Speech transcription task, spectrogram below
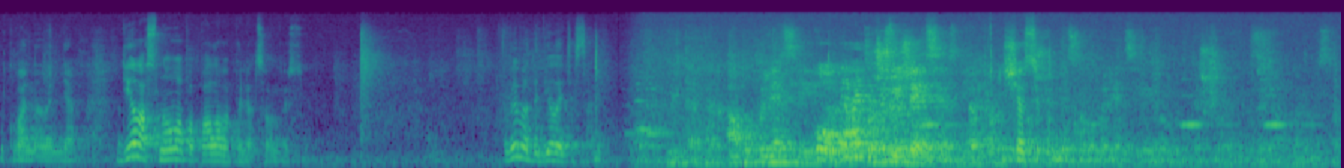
буквально на днях, дело снова попало в апелляционный суд. Выводы делайте сами. Вітаю, так, а в апеляції... О, давайте Про що послухайте. йдеться? Я про Щас, що секунду. йдеться в апеляції, те, що заявка написана?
